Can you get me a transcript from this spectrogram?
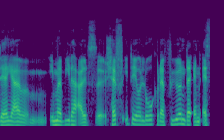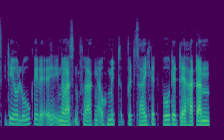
der ja hm, immer wieder als äh, Chefideologe oder führender NS-Ideologe äh, in Rassenfragen auch mit bezeichnet wurde. Der hat dann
